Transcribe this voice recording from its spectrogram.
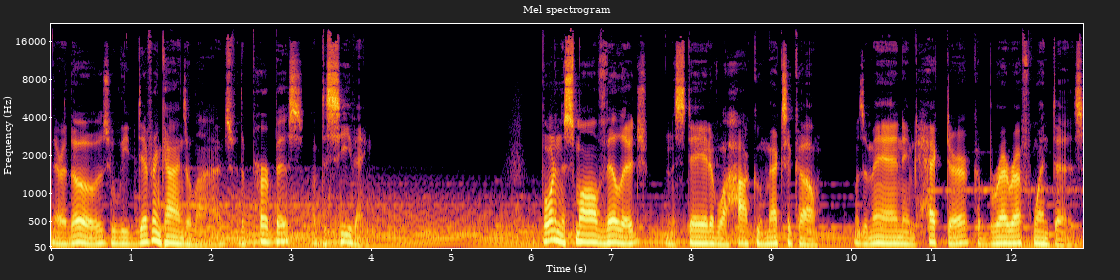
there are those who lead different kinds of lives for the purpose of deceiving. Born in the small village in the state of Oaxaca, Mexico, was a man named Hector Cabrera Fuentes.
